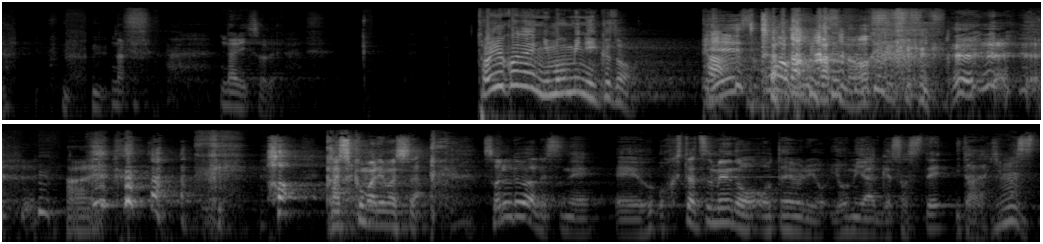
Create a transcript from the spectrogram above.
な何それ？ということで2問目に行くぞえー、スコア動かすのはいはかしこまりましたそれではですね、えー、2つ目のお便りを読み上げさせていただきます、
